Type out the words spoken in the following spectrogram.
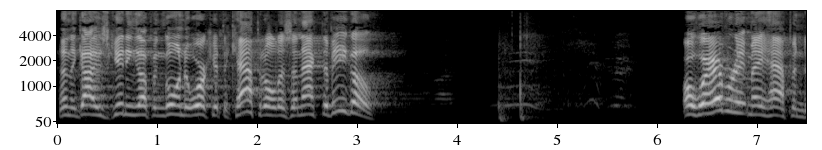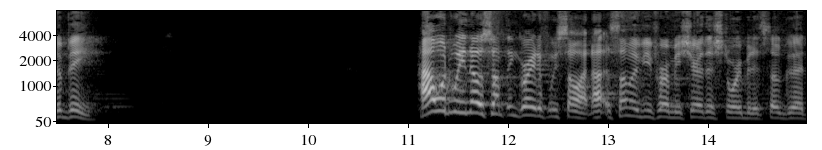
than the guy who's getting up and going to work at the Capitol as an act of ego. Or wherever it may happen to be. How would we know something great if we saw it? Uh, some of you have heard me share this story, but it's so good.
